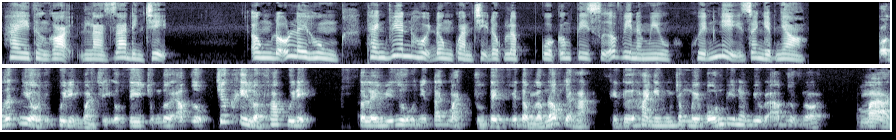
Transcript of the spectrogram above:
hay thường gọi là gia đình trị. Ông Đỗ Lê Hùng, thành viên Hội đồng Quản trị độc lập của công ty sữa Vinamilk, khuyến nghị doanh nghiệp nhỏ. Có rất nhiều những quy định quản trị công ty chúng tôi áp dụng trước khi luật pháp quy định. Tôi lấy ví dụ như tách bạch chủ tịch với tổng giám đốc chẳng hạn, thì từ 2014 Vinamilk đã áp dụng rồi. Mà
